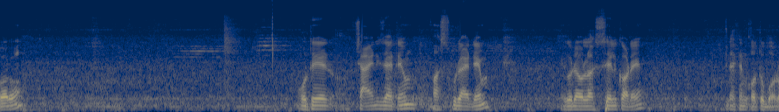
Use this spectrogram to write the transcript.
বড়। ওদের চাইনিজ আইটেম ফাস্টফুড আইটেম এগুলো ওরা সেল করে। দেখেন কত বড়।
